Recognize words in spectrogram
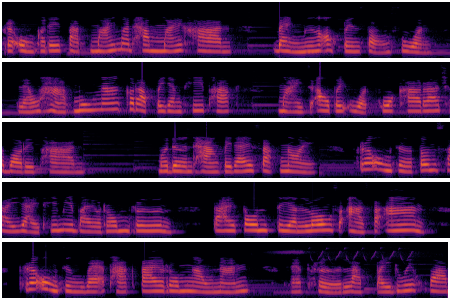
พระองค์ก็ได้ตัดไม้มาทำไม้คาน แบ่งเนื้อออกเป็นสองส่วน แล้วหากมุ่งหน้ากลับไปยังที่พัก หมายจะเอาไปอวดพวกข้าราชบริพารเมื่อเดินทางไปได้สักหน่อย พระองค์เจอต้นไทรใหญ่ที่มีใบร่มรื่นใต้ต้นเตียนโล่งสะอาดสะอ้าน พระองค์จึงแวะพักใต้ร่มเงานั้น และเผลอหลับไปด้วยความ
